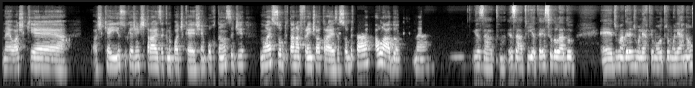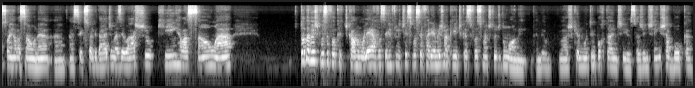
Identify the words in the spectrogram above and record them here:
Né? Eu acho que é acho que é isso que a gente traz aqui no podcast, a importância de não é sobre estar na frente ou atrás, é sobre estar ao lado, né? Exato, exato. E até esse do lado é, de uma grande mulher ter uma outra mulher, não só em relação né, à, à sexualidade, mas eu acho que em relação a toda vez que você for criticar uma mulher, você refletir se você faria a mesma crítica se fosse uma atitude de um homem, entendeu? Eu acho que é muito importante isso. A gente enche a boca.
